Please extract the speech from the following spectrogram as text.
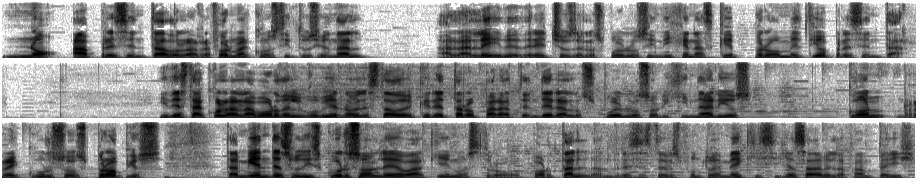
no ha presentado la reforma constitucional a la ley de derechos de los pueblos indígenas que prometió presentar. Y destacó la labor del gobierno del estado de Querétaro para atender a los pueblos originarios con recursos propios. También de su discurso leo aquí en nuestro portal andresesteves.mx y ya sabe la fanpage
